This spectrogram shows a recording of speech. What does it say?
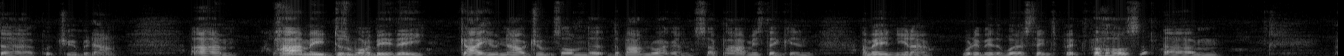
uh, put Chuba down. Um, part of me doesn't want to be the guy who now jumps on the, the bandwagon. So part of me is thinking, I mean, you know, would it be the worst thing to pick for Oz? Um,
